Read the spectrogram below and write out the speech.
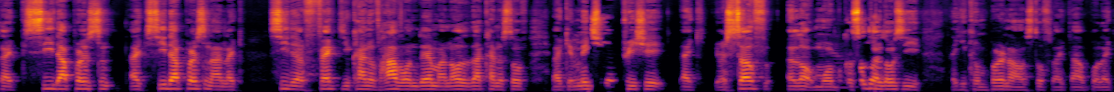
like see that person like see that person and like see the effect you kind of have on them and all of that kind of stuff like it makes you appreciate like yourself a lot more because sometimes obviously like you can burn out and stuff like that but like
